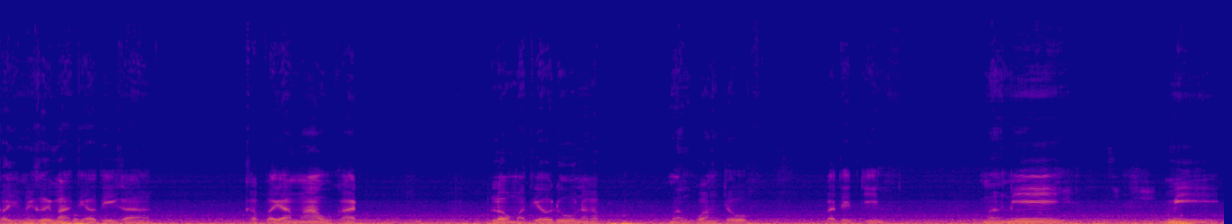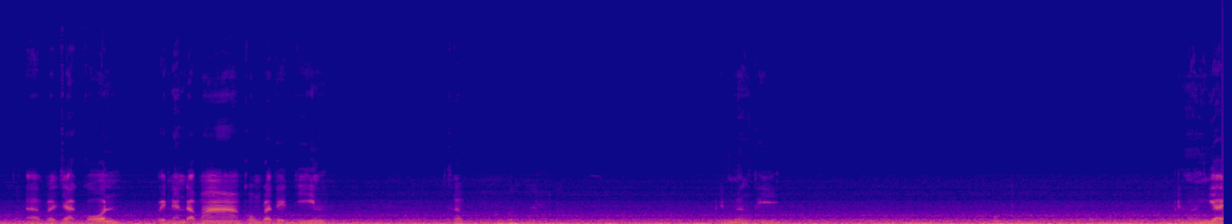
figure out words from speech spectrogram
ก็ยังไม่เคยมาเที่ยวที่ก็กับพยายามมาอุกัดลองมาเที่ยวดูนะครับ เมืองกวางโจ ประเทศจีน เมืองนี้มีประชากรเป็นอันดับห้าของประเทศจีนครับ เป็นเมืองที่เป็นเมืองใหญ่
